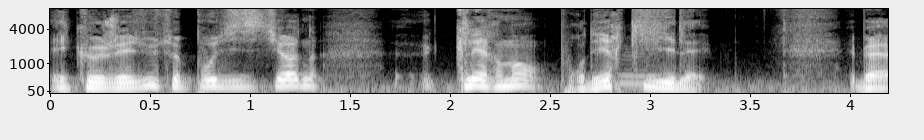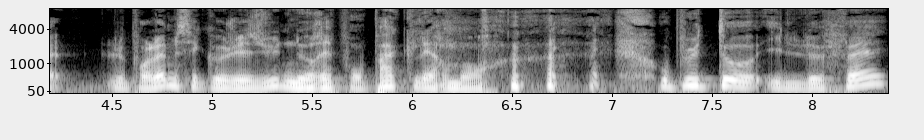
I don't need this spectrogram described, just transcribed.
et que Jésus se positionne clairement pour dire qui il est. Eh bien, le problème, c'est que Jésus ne répond pas clairement. Ou plutôt, il le fait,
